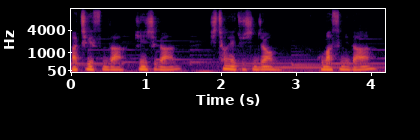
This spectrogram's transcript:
마치겠습니다. 긴 시간 시청해 주신 점 고맙습니다.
